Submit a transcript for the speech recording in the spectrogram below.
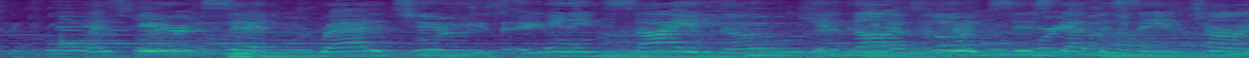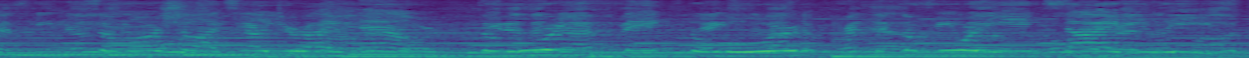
As Garrett said, gratitude and anxiety cannot coexist at the same time. So, Marshall, I tell you right now, the more you thank the Lord, the more the anxiety leaves.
